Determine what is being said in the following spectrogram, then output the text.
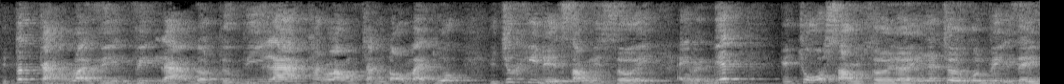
thì tất cả các loại vị vị nào được từ Villa Thăng Long chắn đóm bài thuốc thì trước khi đến sòng đến sới anh phải biết cái chỗ sòng sới đấy là chơi quân vị gì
